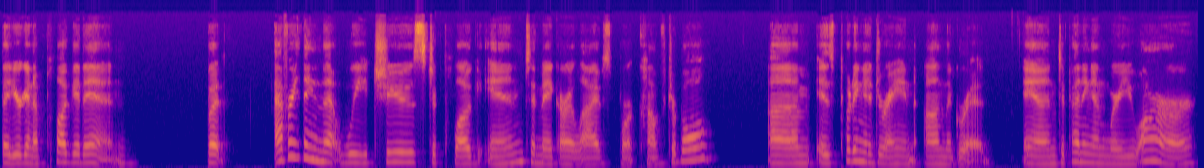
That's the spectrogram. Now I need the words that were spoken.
that you're going to plug it in but everything that we choose to plug in to make our lives more comfortable um, is putting a drain on the grid and depending on where you are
